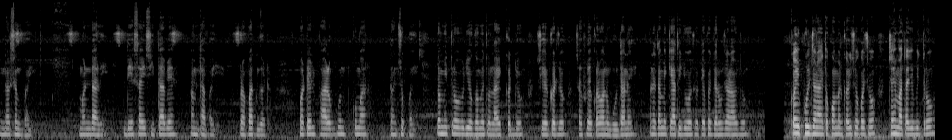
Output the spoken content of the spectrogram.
નરસંગભાઈ, મંડાલી, દેસાઈ સીતાબેન, અમથાભાઈ, પ્રભાતગઢ, પટેલ, ફાલ્ગુન કુમાર, ધનસુખભાઈ. તો મિત્રો, વીડિયો ગમે તો લાઈક કરજો, શેર કરજો સબસ્ક્રાઈબ કરવાનું ભૂલતા નહીં. અને તમે ક્યાંથી જુઓ છો તે પણ જરૂર જણાવજો. કઈ ભૂલ જણાય તો કોમેન્ટ કરી શકો છો. જય માતાજી મિત્રો.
